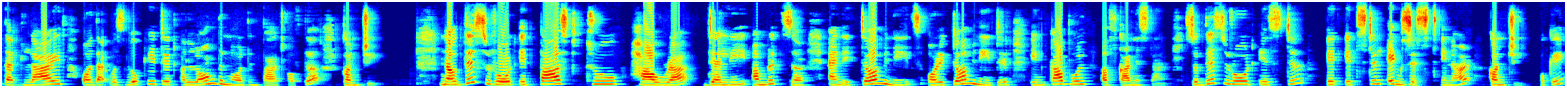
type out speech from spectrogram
that lied or that was located along the northern part of the country. Now this road it passed through Howrah, Delhi, Amritsar and it terminates or it terminated in Kabul, Afghanistan. So this road is still it, it still exists in our country. Okay.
